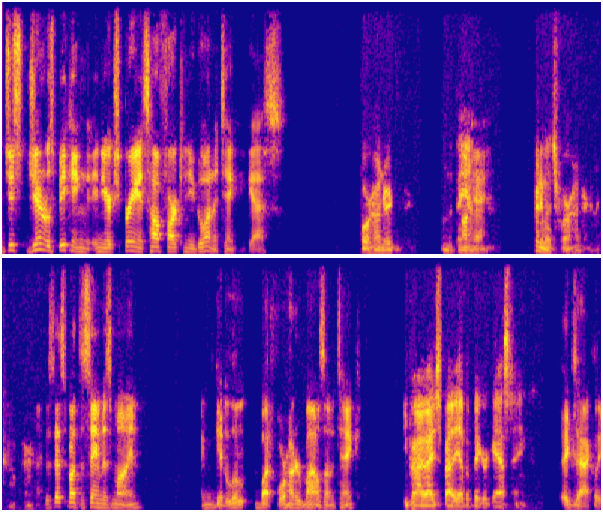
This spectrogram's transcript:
just generally speaking, in your experience, how far can you go on a tank of gas? 400 on the van Okay, pretty much 400 in the car because that's about the same as mine. I can get a little about 400 miles on a tank. you probably i just probably have a bigger gas tank Exactly.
